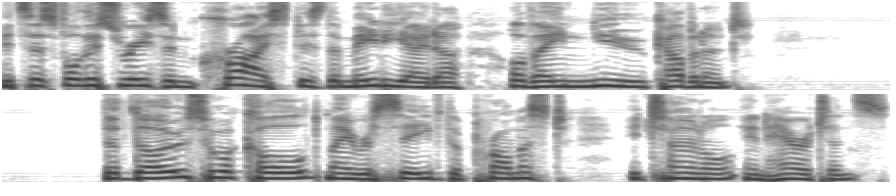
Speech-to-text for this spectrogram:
It says, For this reason, Christ is the mediator of a new covenant that those who are called may receive the promised eternal inheritance.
